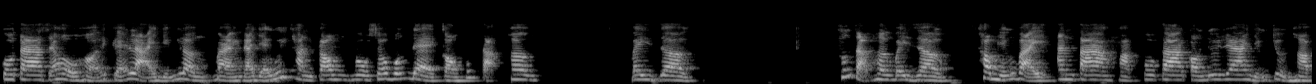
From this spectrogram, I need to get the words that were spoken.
cô ta sẽ hồ hởi kể lại những lần bạn đã giải quyết thành công vô số vấn đề còn phức tạp hơn. Bây giờ, phức tạp hơn bây giờ, không những vậy, anh ta hoặc cô ta còn đưa ra những trường hợp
